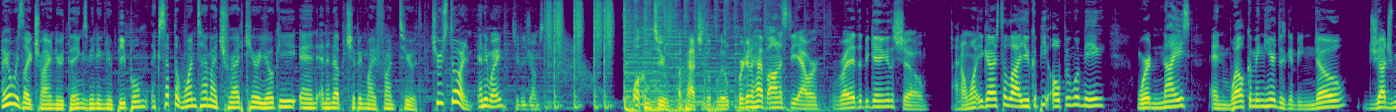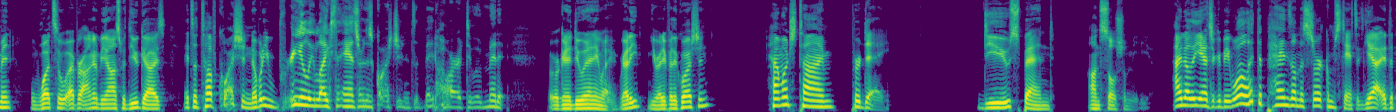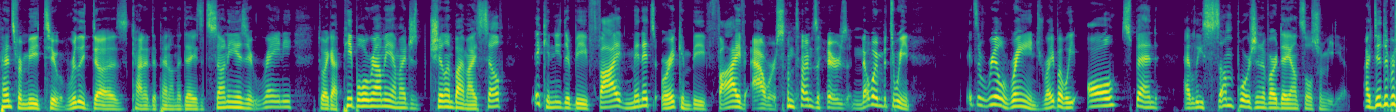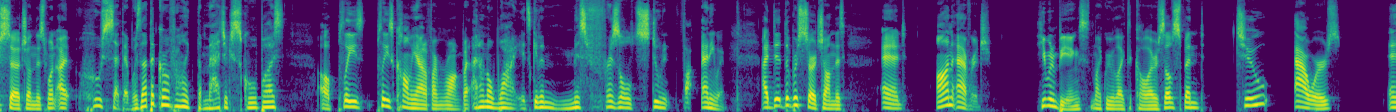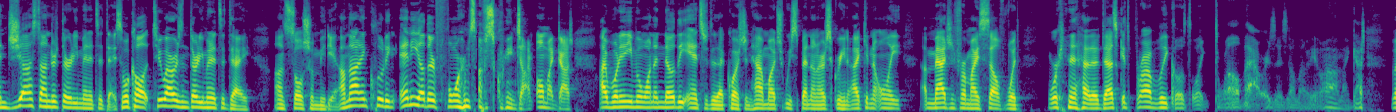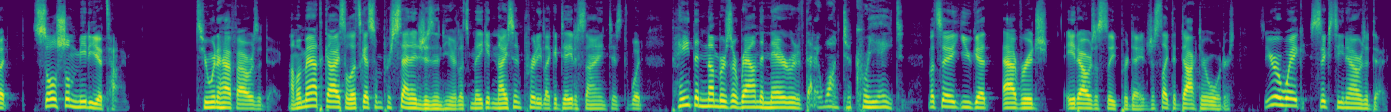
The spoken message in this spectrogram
I always like trying new things, meeting new people, except the one time I tried karaoke and ended up chipping my front tooth. True story. Anyway, cue the drums. Welcome to A Patch of the Blue. We're gonna have honesty hour right at the beginning of the show. I don't want you guys to lie. You could be open with me. We're nice and welcoming here. There's gonna be no judgment whatsoever. I'm gonna be honest with you guys. It's a tough question. Nobody really likes to answer this question. It's a bit hard to admit it, but we're gonna do it anyway. Ready? You ready for the question? How much time per day do you spend on social media? I know the answer could be, well, it depends on the circumstances. Yeah, it depends for me too. It really does kind of depend on the day. Is it sunny? Is it rainy? Do I got people around me? Am I just chilling by myself? It can either be five minutes or it can be five hours. Sometimes there's no in between. It's a real range, right? But we all spend at least some portion of our day on social media. I did the research on this one. I who said that? Was that the girl from like the Magic School Bus? Oh, please, please call me out if I'm wrong, but I don't know why. It's given Miss Frizzle student. anyway, I did the research on this, and on average, human beings, like we would like to call ourselves, spend two hours and just under 30 minutes a day. So we'll call it two hours and 30 minutes a day on social media. I'm not including any other forms of screen time. Oh my gosh. I wouldn't even want to know the answer to that question, how much we spend on our screen. I can only imagine for myself with working at a desk, it's probably close to like 12 hours or something. Oh my gosh. But social media time, two and a half hours a day. I'm a math guy, so let's get some percentages in here. Let's make it nice and pretty like a data scientist would. Paint the numbers around the narrative that I want to create. Let's say you get average eight hours of sleep per day, just like the doctor orders. So you're awake 16 hours a day.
